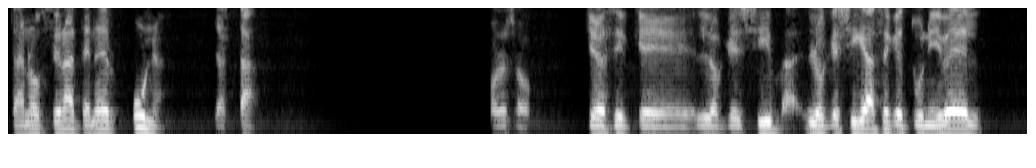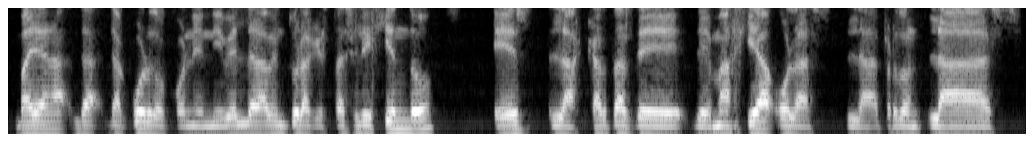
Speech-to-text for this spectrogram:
te dan opción a tener una. Ya está. Por eso, quiero decir que lo que sí, lo que sí hace que tu nivel vaya de acuerdo con el nivel de la aventura que estás eligiendo es las cartas de, de magia o las, la, perdón, las,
